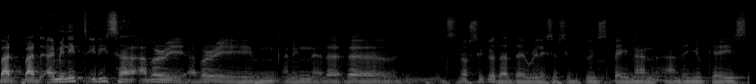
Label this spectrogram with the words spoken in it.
But, but I mean, it, it is a, a very, a very, um, I mean, the, the it's no secret that the relationship between Spain and, and the UK is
